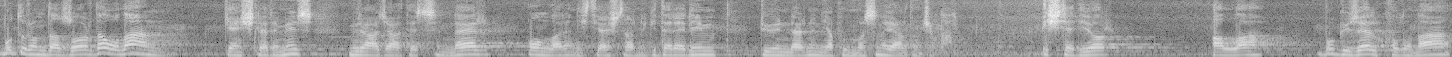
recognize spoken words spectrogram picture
Bu durumda zorda olan gençlerimiz müracaat etsinler, onların ihtiyaçlarını giderelim, düğünlerinin yapılmasına yardımcı olalım. İşte diyor Allah bu güzel kuluna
